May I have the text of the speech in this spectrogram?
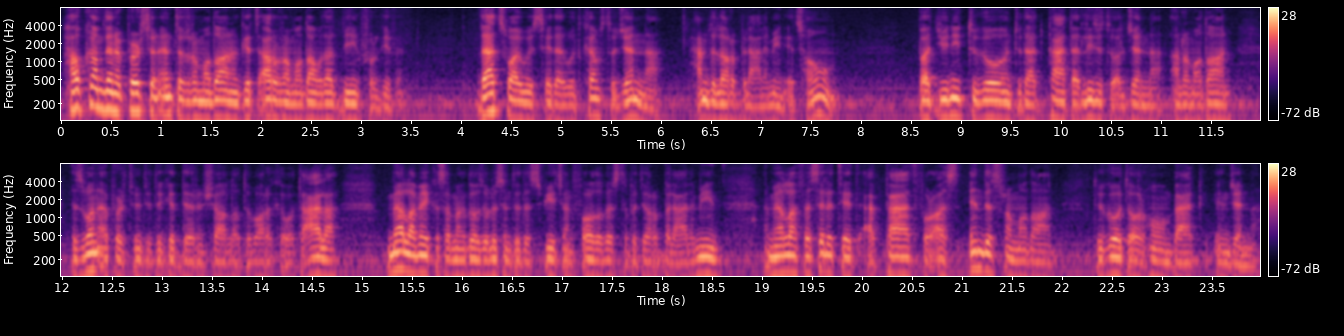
How come then a person enters Ramadan and gets out of Ramadan without being forgiven? That's why we say that when it comes to Jannah, Alhamdulillah Rabbil Alameen, it's home. But you need to go into that path that leads you to Al Jannah, and Ramadan is one opportunity to get there, inshallah, tabaraka wa ta'ala. May Allah make us among those who listen to the speech and follow the best of it, Ya Rabbil Alameen. And may Allah facilitate a path for us in this Ramadan to go to our home back in Jannah.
